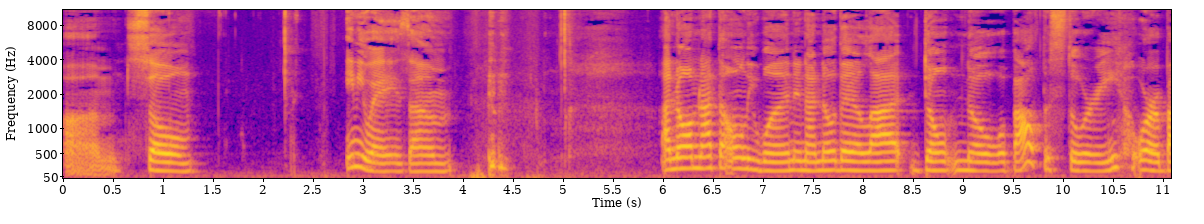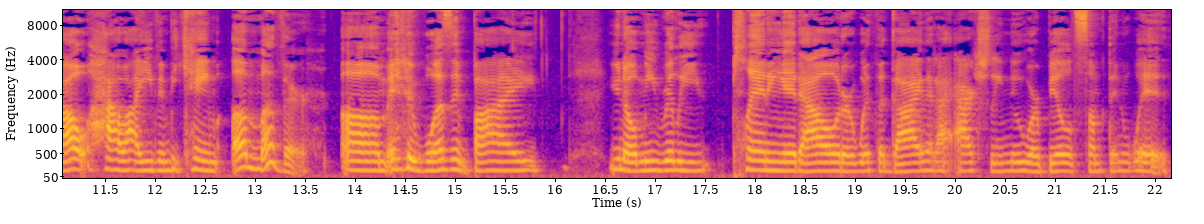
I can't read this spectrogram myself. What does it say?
Um, so, anyways, um. I know I'm not the only one, and I know that a lot don't know about the story or about how I even became a mother. Um, and it wasn't by, you know, me really planning it out or with a guy that I actually knew or built something with.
